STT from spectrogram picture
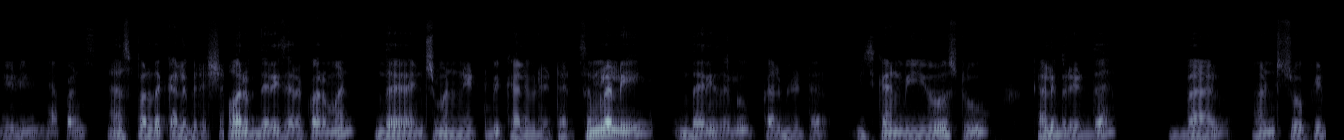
reading happens as per the calibration or if there is a requirement the instrument need to be calibrated similarly there is a loop calibrator which can be used to calibrate the valve and stroke it.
